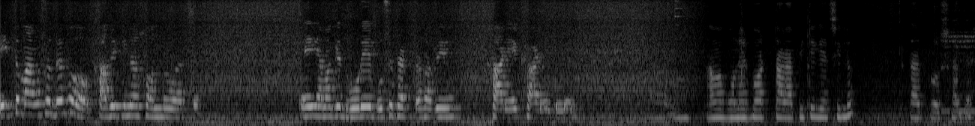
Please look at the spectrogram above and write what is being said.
এই তো মাংস দেবো? খাবে কিনা সন্দেহ আছে। এই আমাকে ধরে বসে থাকতে হবে, খাড়ে খাড়ে করে। আমার বোনের বর তারাপীঠে গেছিল, তার প্রসাদের।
